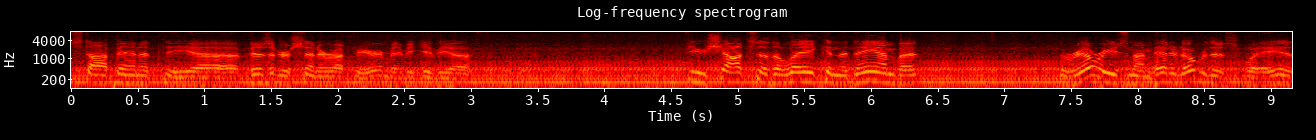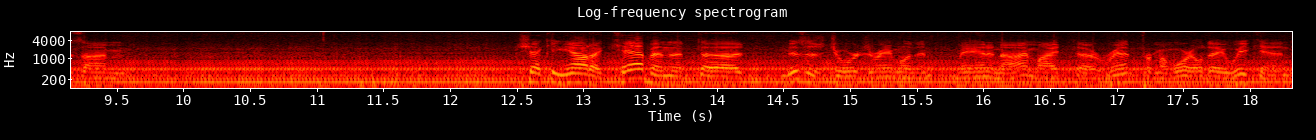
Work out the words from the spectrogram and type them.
stop in at the uh, visitor center up here, maybe give you a few shots of the lake and the dam, but the real reason I'm headed over this way is I'm checking out a cabin that uh, Mrs. George Ramblin Man and I might uh, rent for Memorial Day weekend.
